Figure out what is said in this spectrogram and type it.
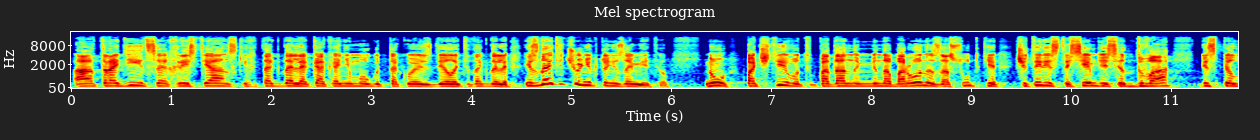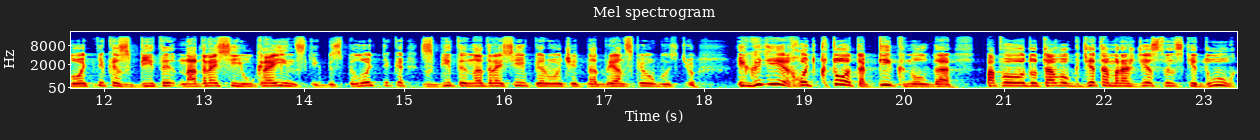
о традициях христианских и так далее, как они могут такое сделать и так далее. И знаете, что никто не заметил? Ну, почти вот по данным Минобороны за сутки 472 беспилотника сбиты над Россией, украинских беспилотника сбиты над Россией, в первую очередь над Брянской областью. И где хоть кто-то пикнул, да, по поводу того, где там рождественский дух,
